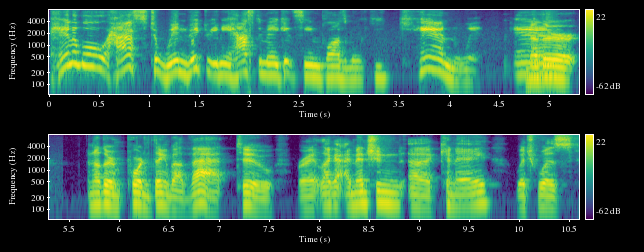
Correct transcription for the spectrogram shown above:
Hannibal has to win victory and he has to make it seem plausible he can win. And another another important thing about that too, right? Like I mentioned, uh, Cannae, which was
